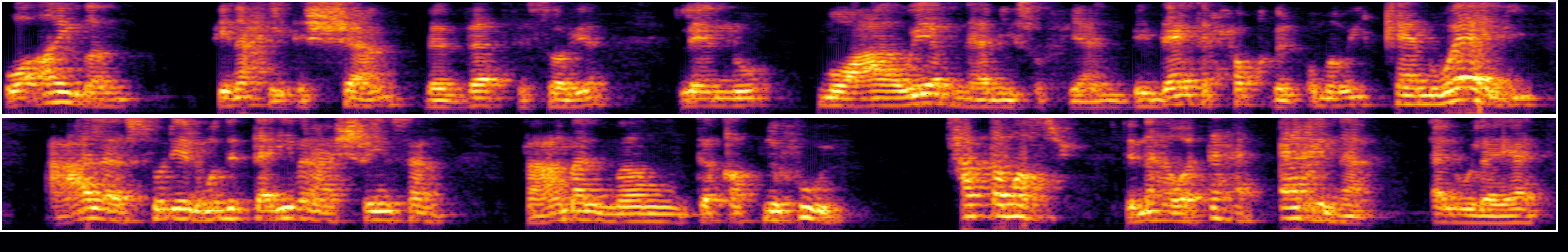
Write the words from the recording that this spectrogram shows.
وأيضا في ناحية الشام بالذات في سوريا لأنه معاوية بن أبي سفيان بداية الحكم الأموي كان والي على سوريا لمدة تقريبا 20 سنة فعمل منطقة نفوذ حتى مصر. لأنها وقتها أغنى الولايات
